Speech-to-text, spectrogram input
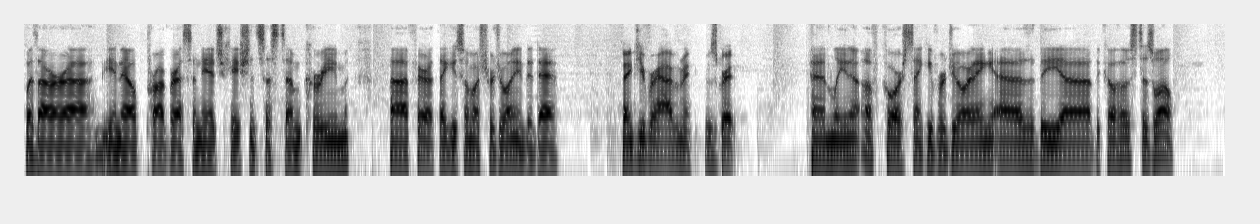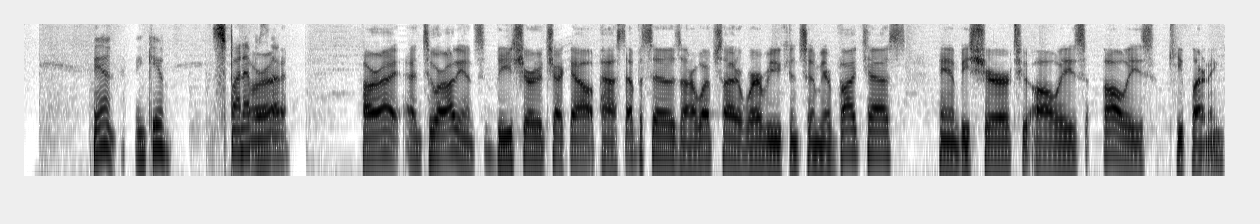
with our you know progress in the education system. Kareem Farah, thank you so much for joining today. Thank you for having me. It was great. And Leena, of course, thank you for joining as the the co-host as well. Yeah, thank you. It's fun episode. All right. And to our audience, be sure to check out past episodes on our website or wherever you consume your podcasts. and be sure to always, always keep learning.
